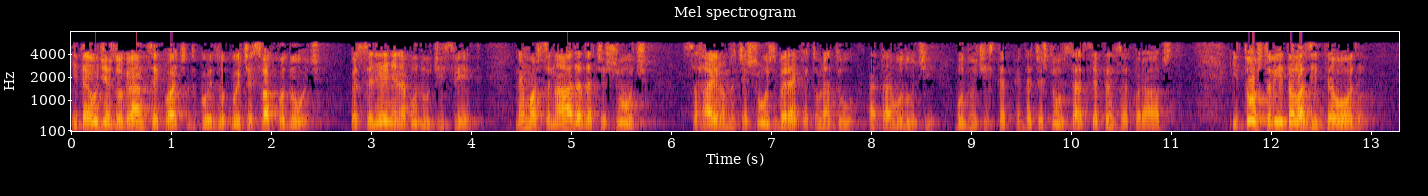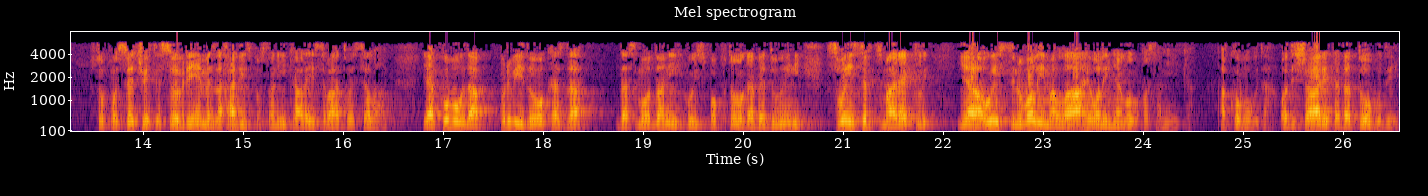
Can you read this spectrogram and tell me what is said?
i da uđeš do granice koja do koje će svako doći, preseljenje na budući svijet, ne možeš se nadati da ćeš ući sa hajrom, da ćeš ući bereketom na, tu, na taj budući, budući stepen, da ćeš tu stepen zakoračiti. I to što vi dolazite ovdje, što posvećujete svoje vrijeme za hadis poslanika, ali i salatu selam. I ako Bog da prvi dokaz da, da smo od onih koji su poput toga beduini svojim srcima rekli, ja uistinu volim Allaha i volim njegovog poslanika. Ako Bog da. Odišarite da to bude.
